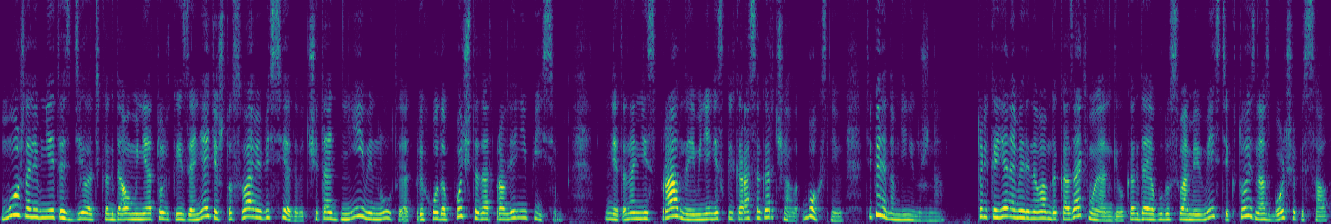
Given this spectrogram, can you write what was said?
Можно ли мне это сделать, когда у меня только и занятие, что с вами беседовать, читать дни и минуты от прихода почты до отправления писем? Нет, она неисправна и меня несколько раз огорчала. Бог с ней, теперь она мне не нужна. Только я намерена вам доказать, мой ангел, когда я буду с вами вместе, кто из нас больше писал.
